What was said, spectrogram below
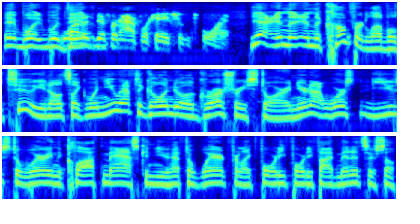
It, what, what, a lot the, of different applications for it. Yeah, and the and the comfort level too. You know, it's like when you have to go into a grocery store and you're not worst, used to wearing the cloth mask and you have to wear it for like 40, 45 minutes or so.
